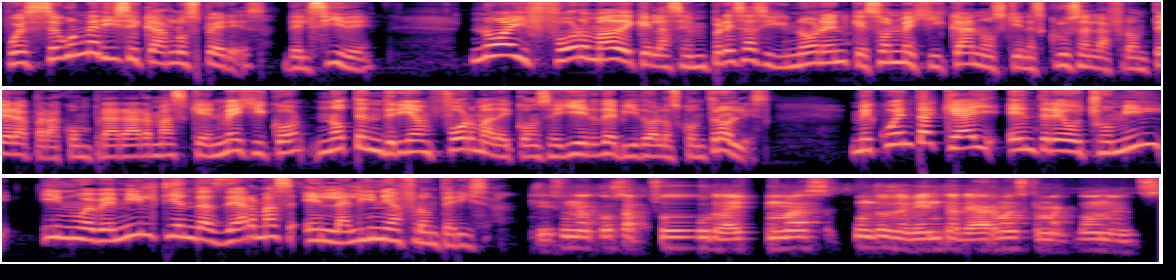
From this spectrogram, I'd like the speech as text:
pues según me dice Carlos Pérez, del CIDE, no hay forma de que las empresas ignoren que son mexicanos quienes cruzan la frontera para comprar armas que en México no tendrían forma de conseguir debido a los controles. Me cuenta que hay entre 8.000 y 9.000 tiendas de armas en la línea fronteriza. Es una cosa absurda. Hay más puntos de venta de armas que McDonald's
